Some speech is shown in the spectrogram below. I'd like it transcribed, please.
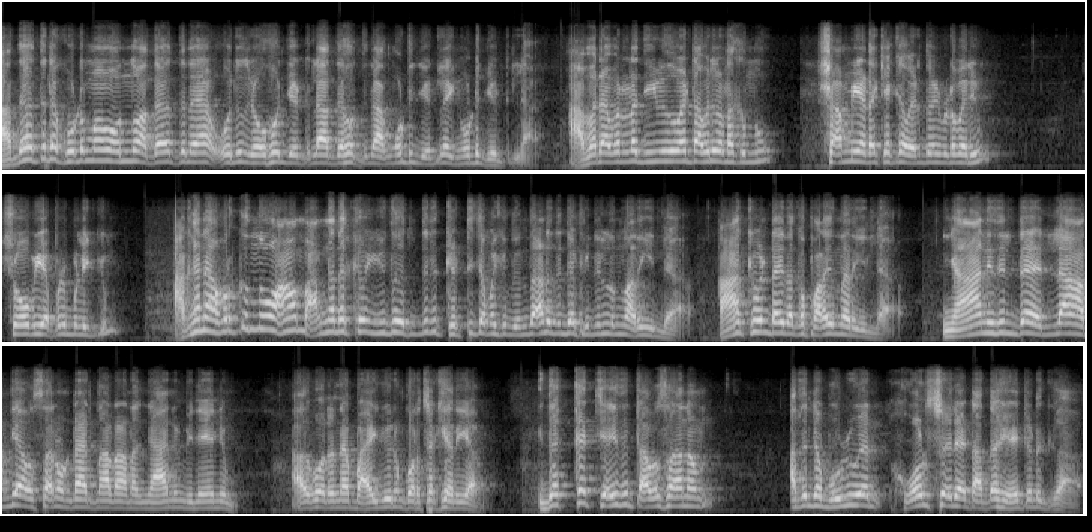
അദ്ദേഹത്തിന്റെ കുടുംബം ഒന്നും അദ്ദേഹത്തിന് ഒരു ദ്രോഹവും ചെയ്തിട്ടില്ല അദ്ദേഹത്തിന് അങ്ങോട്ടും ചെയ്തിട്ടില്ല ഇങ്ങോട്ടും ചെയ്തിട്ടില്ല. അവരവരുടെ ജീവിതമായിട്ട് അവർ നടക്കുന്നു. ഷമ്മി ഇടയ്ക്കൊക്കെ വരുന്ന ഇവിടെ വരും. ഷോബി എപ്പോഴും വിളിക്കും. അങ്ങനെ അവർക്കൊന്നും ആ അങ്ങനെയൊക്കെ ഇത് എന്തിന് കെട്ടിച്ചമയ്ക്കുന്നു? എന്താണ് ഇതിന്റെ പിന്നിലൊന്നും അറിയില്ല. ആർക്ക് വേണ്ട ഇതൊക്കെ പറയുന്നറിയില്ല. ഞാനിതിന്റെ എല്ലാ ആദ്യ അവസാനം ഉണ്ടായിരുന്ന ആളാണ്. ഞാനും വിനയനും. അതുപോലെ തന്നെ ബൈജുവിനും കുറച്ചൊക്കെ അറിയാം. ഇതൊക്കെ ചെയ്തിട്ട് അവസാനം അതിന്റെ മുഴുവൻ ഹോൾസെയിലായിട്ട് അദ്ദേഹം ഏറ്റെടുക്കുക.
